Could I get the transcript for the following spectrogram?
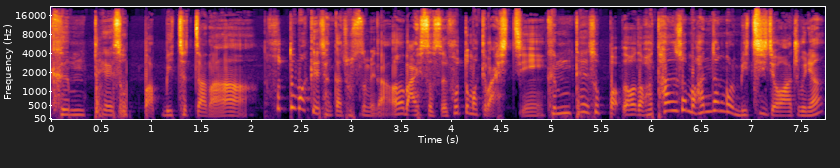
금태솥밥 미쳤잖아. 후토마키를 잠깐 줬습니다. 어 맛있었어요. 후토마키 맛있지. 금태솥밥 어, 나 탄수화물 한 장걸 미치죠 아주 그냥.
